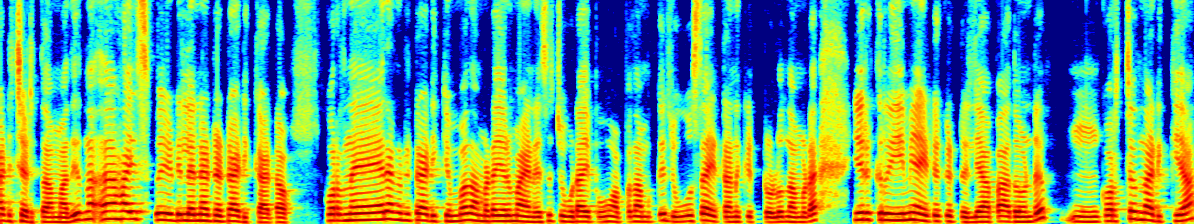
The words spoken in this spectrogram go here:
അടിച്ചെടുത്താൽ മതി. ഹൈ സ്പീഡിൽ തന്നെ ഇട്ടിട്ട് അടിക്കാം കേട്ടോ കുറേ നേരം അങ്ങോട്ടിട്ട് അടിക്കുമ്പോൾ നമ്മുടെ ഈ ഒരു മയണൈസ് ചൂടായി പോകും അപ്പോൾ നമുക്ക് ലൂസായിട്ടാണ് കിട്ടുള്ളൂ. നമ്മുടെ ഈ ഒരു ക്രീമി ആയിട്ട് കിട്ടില്ല. അപ്പോൾ അതുകൊണ്ട് കുറച്ചൊന്ന് അടിക്കുക.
